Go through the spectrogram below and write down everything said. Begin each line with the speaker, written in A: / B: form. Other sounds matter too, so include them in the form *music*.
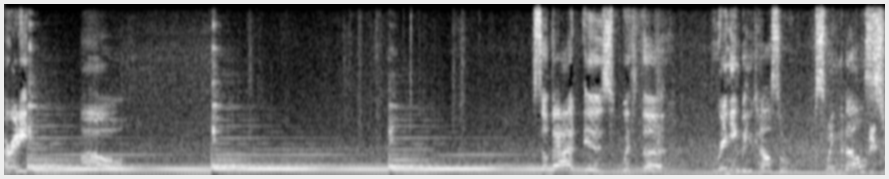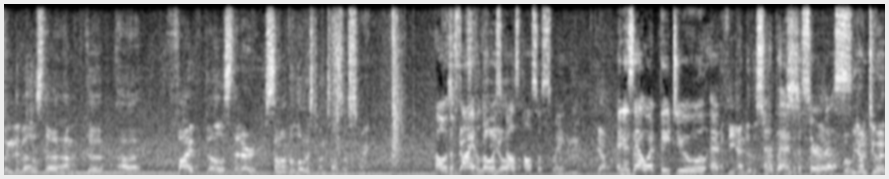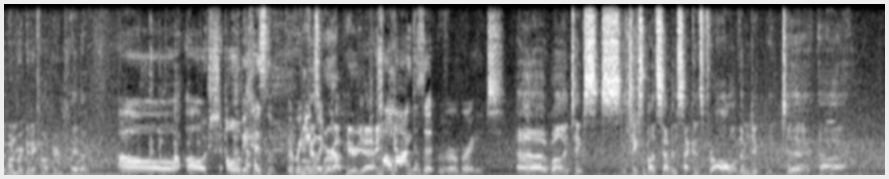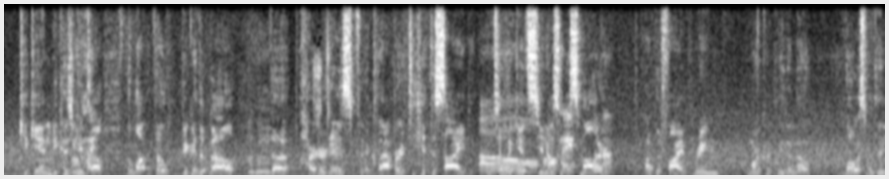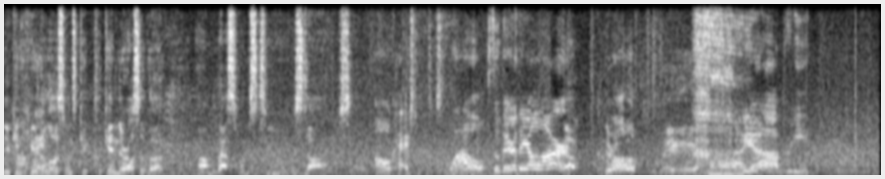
A: Alrighty. Wow. So that is with the ringing, but you can also swing the bells?
B: They swing the bells. The um, the uh, five bells that are some of the lowest ones also swing.
A: Oh, the
B: So
A: five
B: the
A: lowest
B: peal.
A: bells also swing.
B: Yeah.
A: And is that what they do at,
B: At the end of the service.
A: At the end of the service.
B: Yeah. But we don't do it when we're going to come up here and play them.
A: Oh, oh, sh- oh, because the, ringing
B: Because
A: would.
B: we're up here, yeah.
A: How long does it reverberate?
B: Uh, well, it takes it takes about seven seconds for all of them to to uh, kick in because you can tell the lo- the bigger the bell, the harder it is for the clapper to hit the side until it gets you know. So the smaller
A: Uh-huh.
B: of the five ring more quickly than the lowest ones, and you can hear the lowest ones kick, click in. They're also the um, last ones to stop. So.
A: Okay. Wow. So there they all are.
B: Yep, they're
A: Cool.
B: all way up.
A: Oh, *laughs* yeah, pretty.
